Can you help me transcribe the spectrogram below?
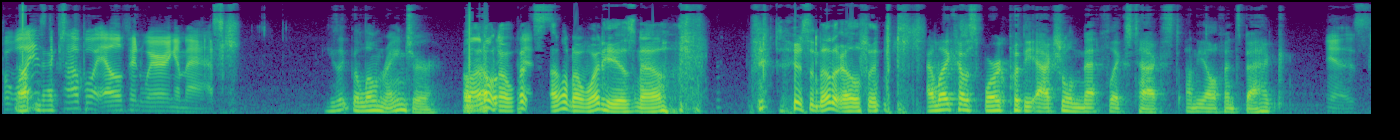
But why Up is next- the cowboy elephant wearing a mask? He's like the Lone Ranger. Well, I don't know what I don't know what he is now. There's another elephant. I like how Spork put the actual Netflix text on the elephant's back. Yes.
